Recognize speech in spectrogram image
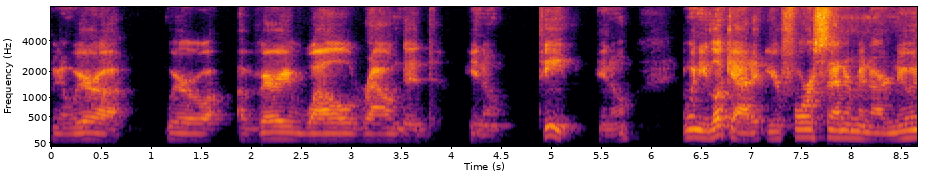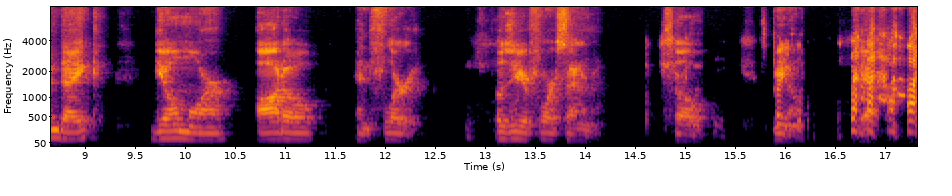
you know we we're a we we're a very well rounded you know team you know? And when you look at it your four centermen are Nieuwendyk, Gilmour Otto and Fleury those are your four centermen. So It's pretty you know, good. yeah.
